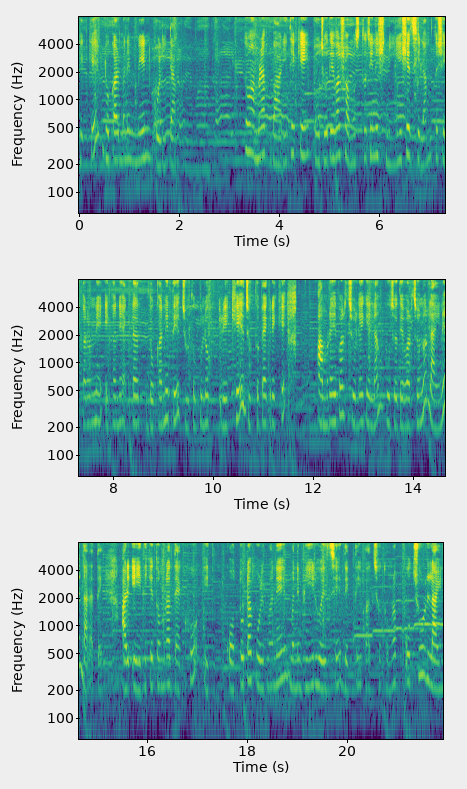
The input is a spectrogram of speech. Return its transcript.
থেকে ঢোকার মানে মেন গলিটা। তো আমরা বাড়ি থেকেই পুজো দেওয়ার সমস্ত জিনিস নিয়ে এসেছিলাম। তো সে কারণে এখানে একটা দোকানেতে জুতোগুলো রেখে, জুতো ব্যাগ রেখে আমরা এবার চলে গেলাম পুজো দেওয়ার জন্য লাইনে দাঁড়াতে। আর এই দিকে তোমরা দেখো কতটা পরিমাণে মানে ভিড় হয়েছে দেখতেই পাচ্ছ তোমরা, প্রচুর লাইন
